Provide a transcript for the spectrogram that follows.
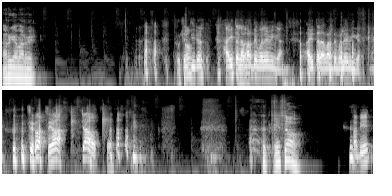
Arriba Marvel. Ahí está la va. parte polémica. Ahí está la parte polémica. se va, se va. Chao. Esto. ¿A pie?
